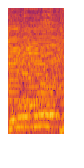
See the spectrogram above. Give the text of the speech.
representing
